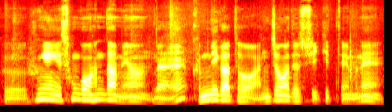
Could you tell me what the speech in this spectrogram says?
그 흥행에 성공한다면 네. 금리가 더 안정화될 수 있기 때문에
